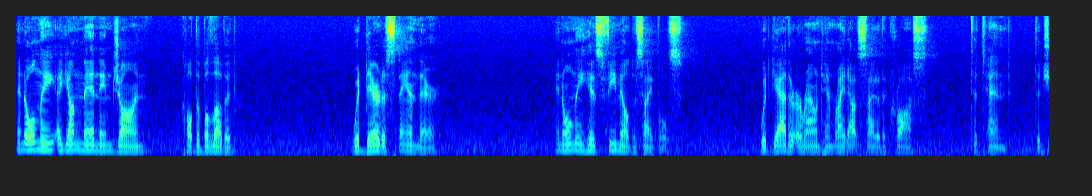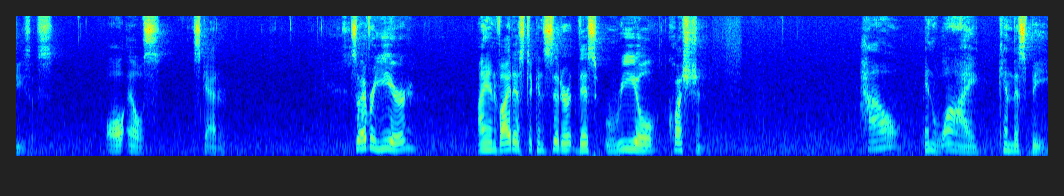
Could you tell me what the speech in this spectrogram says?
and only a young man named John, called the Beloved, would dare to stand there, and only his female disciples would gather around him right outside of the cross to tend to Jesus. All else scattered. So every year, I invite us to consider this real question How and why can this be?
